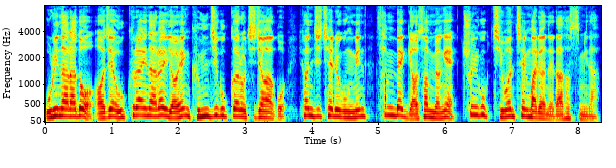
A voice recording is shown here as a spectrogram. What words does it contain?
우리나라도 어제 우크라이나를 여행 금지 국가로 지정하고 현지 체류 국민 306명의 출국 지원책 마련에 나섰습니다.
